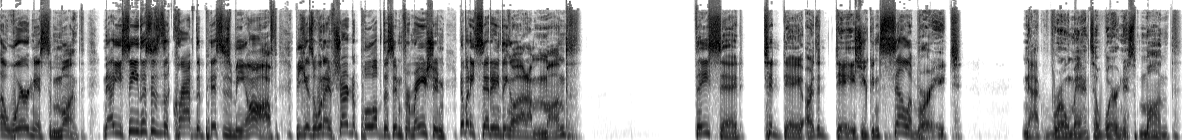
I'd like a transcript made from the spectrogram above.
Awareness Month. Now, you see, this is the crap that pisses me off because when I started to pull up this information, nobody said anything about a month. They said today are the days you can celebrate, not Romance Awareness Month.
